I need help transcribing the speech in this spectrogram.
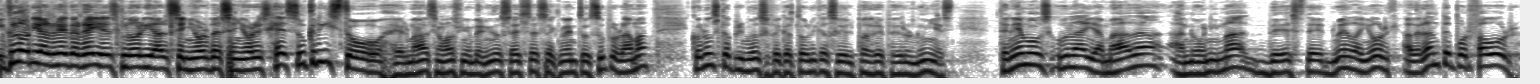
Y gloria al Rey de Reyes, gloria al Señor de Señores, Jesucristo. Hermanos y hermanos, bienvenidos a este segmento de su programa. Conozca primero su fe católica, soy el Padre Pedro Núñez. Tenemos una llamada anónima desde Nueva York. Adelante, por favor.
